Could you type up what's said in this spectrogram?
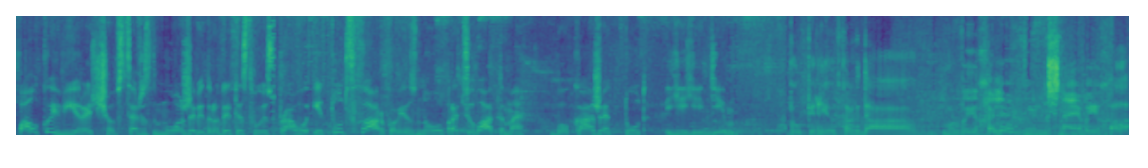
палко вірить, що все ж зможе відродити свою справу і тут, в Харкові, знову працюватиме, бо каже, тут її дім. Был период, когда мы выехали, ну, лично я выехала.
